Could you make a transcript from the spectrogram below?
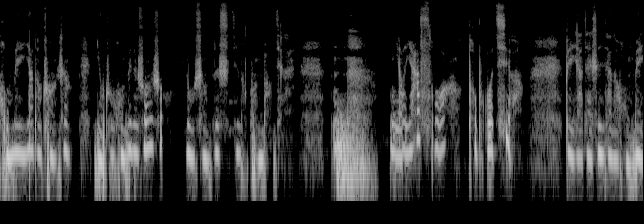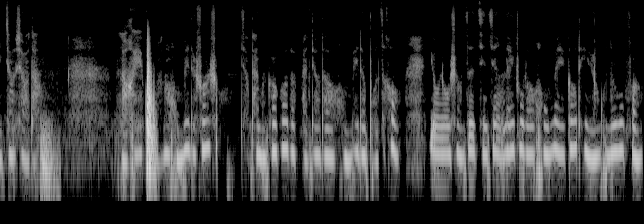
红妹压到床上，扭住红妹的双手，用绳子使劲的捆绑起来。嗯，你要压死我，透不过气了。被压在身下的红妹娇笑道：“老黑捆完了红妹的双手，将他们高高的反吊到红妹的脖子后，又用绳子紧紧勒住了红妹高挺圆滚的乳房，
